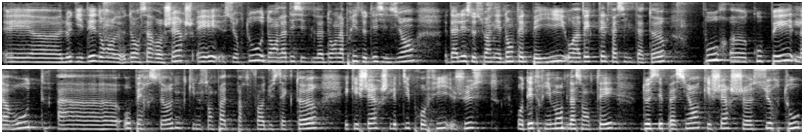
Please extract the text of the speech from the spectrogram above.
et euh, le guider dans, sa recherche et surtout dans la, prise de décision d'aller se soigner dans tel pays ou avec tel facilitateur pour euh, couper la route aux personnes qui ne sont pas parfois du secteur et qui cherchent les petits profits juste au détriment de la santé de ces patients qui cherchent surtout,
